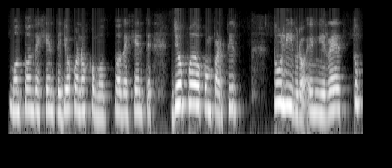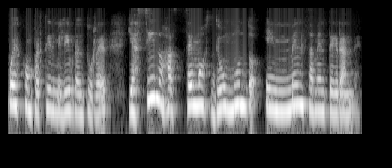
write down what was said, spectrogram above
un montón de gente, yo conozco un montón de gente, yo puedo compartir tu libro en mi red, tú puedes compartir mi libro en tu red y así nos hacemos de un mundo inmensamente grande.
